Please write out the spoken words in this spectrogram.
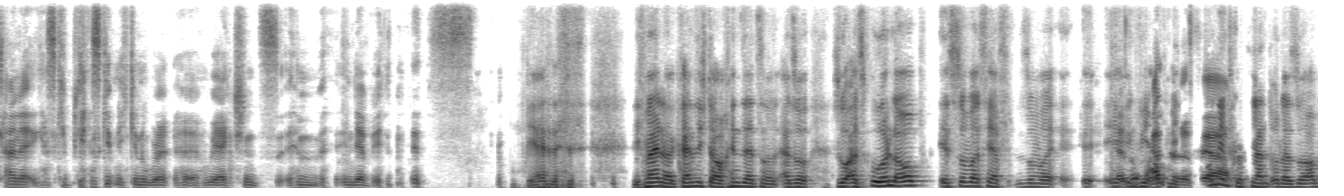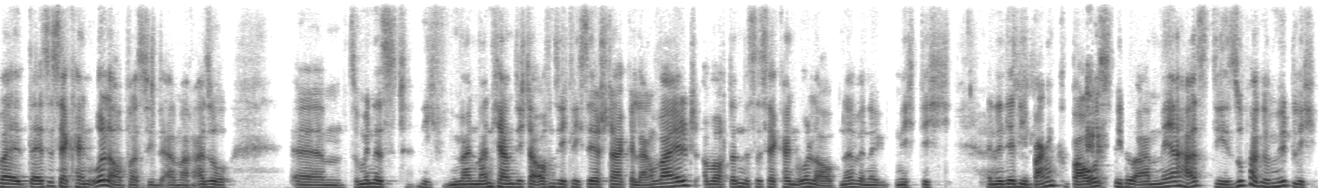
Keine, es gibt, es gibt nicht genug Re äh, Reactions im, in der Wildnis. Ja, das ist, ich meine, man kann sich da auch hinsetzen und, also so als Urlaub ist sowas ja so äh, äh ja, irgendwie so anderes, uninteressant ja. oder so, aber da ist es ja kein Urlaub, was sie da machen. Also ähm, zumindest nicht, ich meine, manche haben sich da offensichtlich sehr stark gelangweilt, aber auch dann ist es ja kein Urlaub, ne? Wenn du nicht dich, wenn du dir die Bank baust, die du am Meer hast, die super gemütlich,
